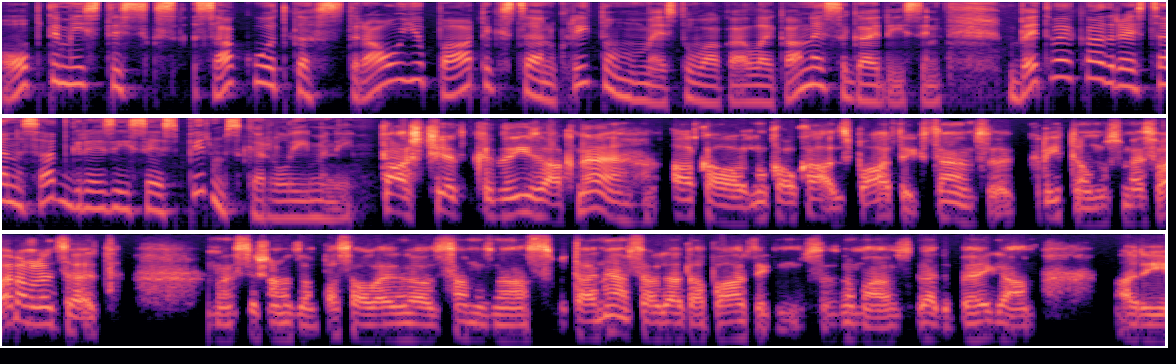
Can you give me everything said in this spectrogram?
optimistisks, sakot, ka strauju pārtiks cenu kritumu mēs tuvākā laikā nesagaidīsim. Bet vai kādreiz cenas atgriezīsies pirmskara līmenī? Tā šķiet, ka drīzāk nē. Atkal nu, kaut kādas pārtiks cenas kritumus mēs varam redzēt. Mēs tiešām redzam, pasaulē nedaudz samazinās. Tā neapstrādātā pārtika. Mums, es domāju, uz gada beigām arī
